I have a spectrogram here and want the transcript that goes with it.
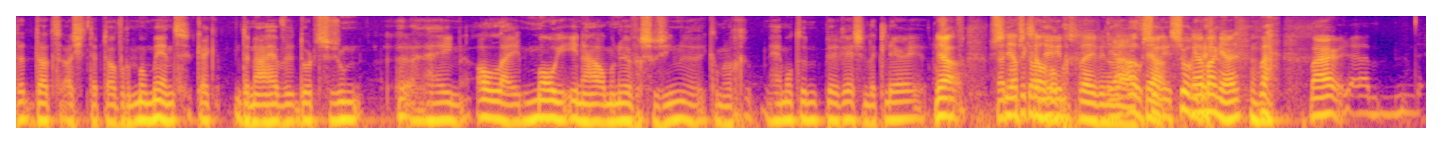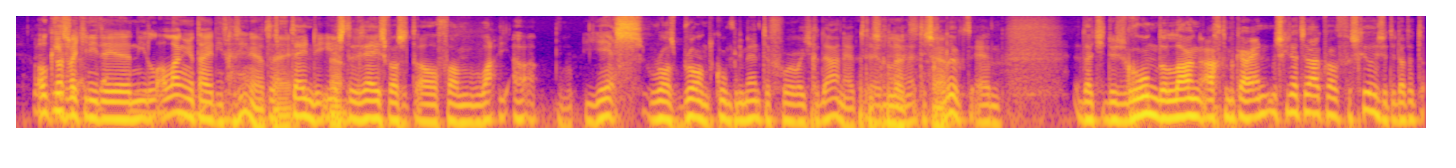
Dat, dat, als je het hebt over het moment. Kijk, daarna hebben we door het seizoen heen allerlei mooie inhaalmanoeuvres gezien. Eh, ik kan me nog Hamilton, Perez en Leclerc. Ja, Ja, die had ik zelf opgeschreven inderdaad. oh, sorry, sorry. Ja, maakt niet uit. Maar eh, Ook dat iets wat je niet, eh, niet al lange tijd niet gezien hebt. Was nee. meteen de eerste race was het al van ah, yes, Ross Brawn, complimenten voor wat je gedaan hebt. Het is En, gelukt, eh, het is ja. gelukt. En dat je dus ronde lang achter elkaar en misschien dat er ook wel verschil in zit. Dat het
